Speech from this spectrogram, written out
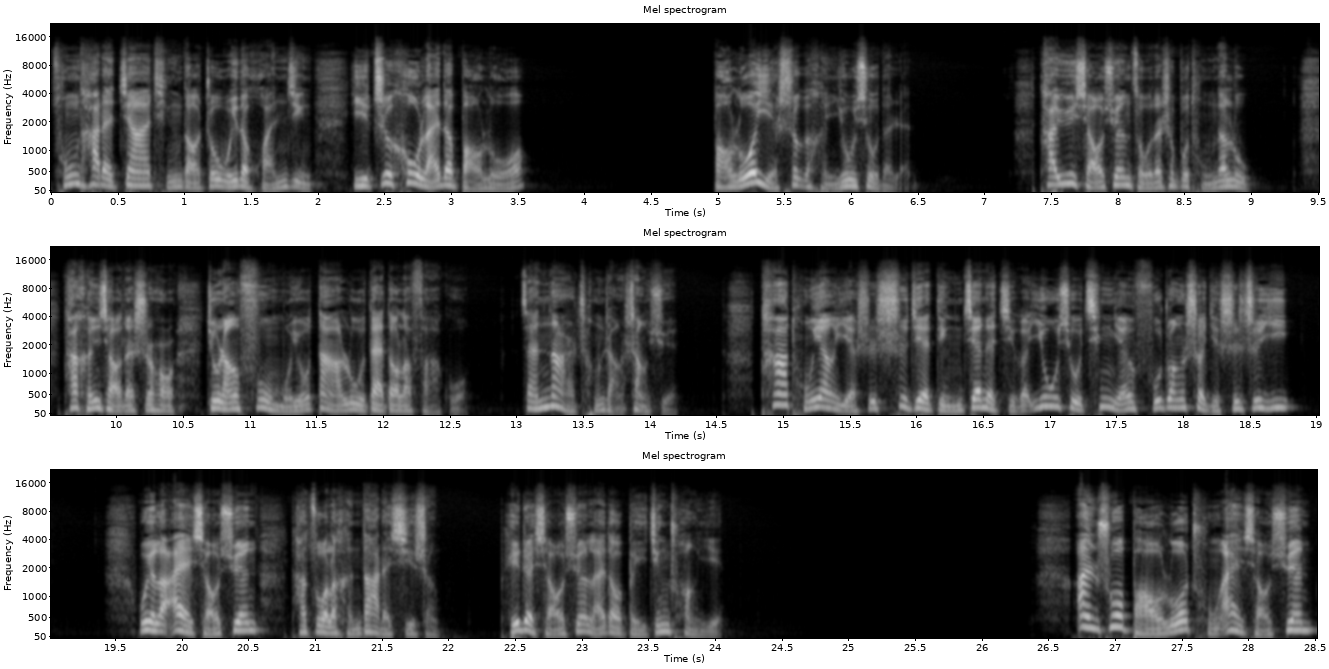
从她的家庭到周围的环境，以至后来的保罗。保罗也是个很优秀的人，他与小轩走的是不同的路。他很小的时候就让父母由大陆带到了法国，在那儿成长上学。他同样也是世界顶尖的几个优秀青年服装设计师之一。为了爱小轩，他做了很大的牺牲，陪着小轩来到北京创业。按说，保罗宠爱小轩，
